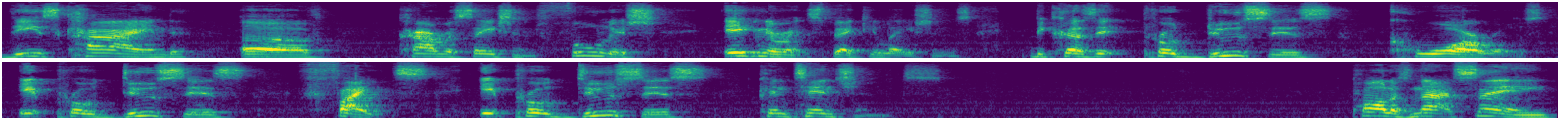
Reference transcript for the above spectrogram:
these kind of conversations, foolish, ignorant speculations, because it produces quarrels, it produces fights, it produces contentions. Paul is not saying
